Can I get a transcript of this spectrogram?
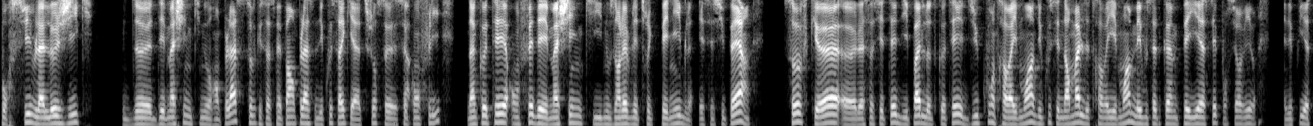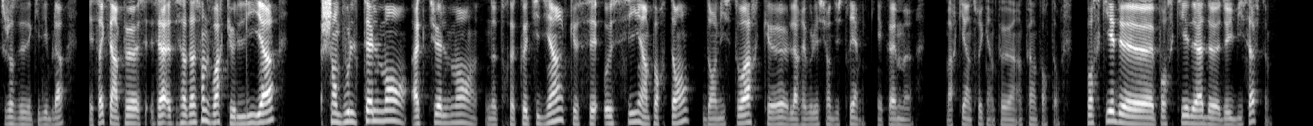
pour suivre la logique de, des machines qui nous remplacent, sauf que ça se met pas en place. Du coup, c'est vrai qu'il y a toujours ce, conflit. D'un côté, on fait des machines qui nous enlèvent les trucs pénibles et c'est super. Sauf que euh, la société dit pas de l'autre côté, du coup on travaille moins, du coup c'est normal de travailler moins, mais vous êtes quand même payé assez pour survivre. Et du coup il y a toujours ce déséquilibre là. Et c'est vrai que c'est un peu. C'est intéressant de voir que l'IA chamboule tellement actuellement notre quotidien que c'est aussi important dans l'histoire que la révolution industrielle, qui est quand même marqué un truc un peu, un peu important. Pour ce qui est de, pour ce qui est de, de, Ubisoft,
